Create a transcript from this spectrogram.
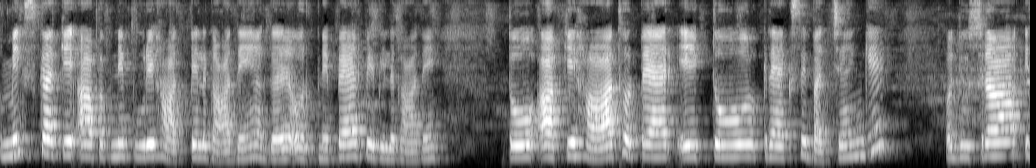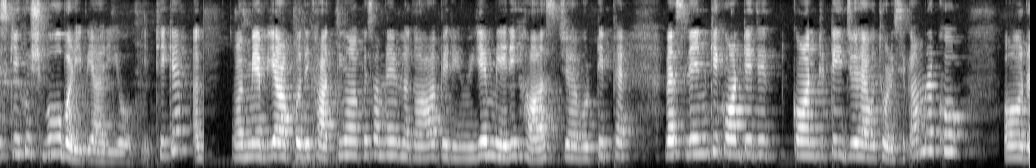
मिक्स करके आप अपने पूरे हाथ पे लगा दें अगर, और अपने पैर पे भी लगा दें। तो आपके हाथ और पैर एक तो क्रैक से बच जाएँगे और दूसरा, इसकी खुशबू बड़ी प्यारी होगी, ठीक है? और मैं अभी आपको दिखाती हूँ, आपके सामने लगा भी रही हूँ। ये मेरी हाथ जो है वो टिप है। वैसलिन की क्वांटिटी क्वांटिटी जो है वो थोड़ी सी कम रखो और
